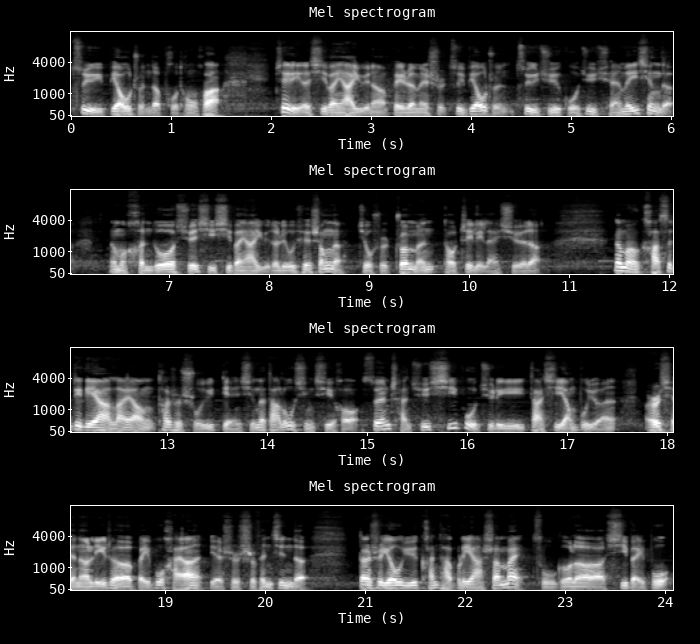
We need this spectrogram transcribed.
最标准的普通话。这里的西班牙语呢，被认为是最标准、最具国际权威性的。那么，很多学习西班牙语的留学生呢，就是专门到这里来学的。那么，卡斯蒂利亚莱昂它是属于典型的大陆性气候，虽然产区西部距离大西洋不远，而且呢，离着北部海岸也是十分近的。但是由于坎塔布里亚山脉阻隔了西北部，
